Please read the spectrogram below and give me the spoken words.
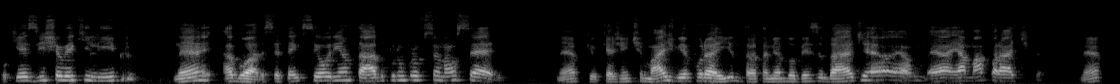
O que existe é o equilíbrio, né? Agora, você tem que ser orientado por um profissional sério, né? Porque o que a gente mais vê por aí no tratamento da obesidade é, é, é a má prática, né?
